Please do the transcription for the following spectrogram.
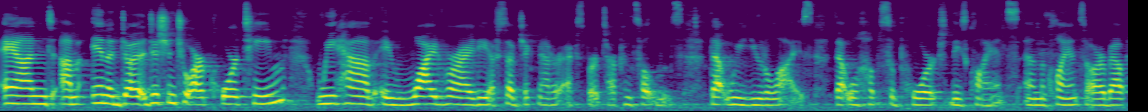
And um, in ad addition to our core team, we have a wide variety of subject matter experts, our consultants, that we utilize that will help support these clients. And the clients are about,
